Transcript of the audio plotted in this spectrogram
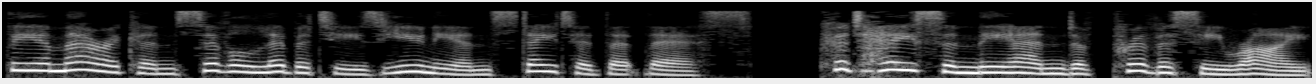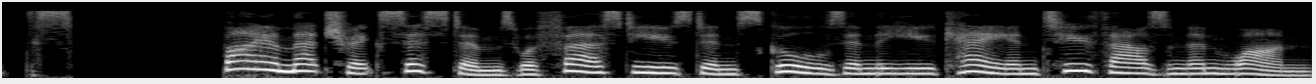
The American Civil Liberties Union stated that this could hasten the end of privacy rights. Biometric systems were first used in schools in the UK in 2001.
